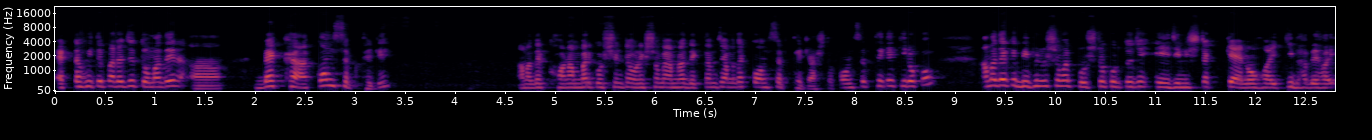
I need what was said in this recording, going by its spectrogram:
একটা হইতে পারে যে তোমাদের ব্যাখ্যা কনসেপ্ট থেকে। আমাদের খ নাম্বার কোশ্চেনটা অনেক সময় আমরা দেখতাম যে আমাদের কনসেপ্ট থেকে আসতো। কনসেপ্ট থেকে কীরকম? আমাদেরকে বিভিন্ন সময় প্রশ্ন করতো যে, এই জিনিসটা কেন হয়? কীভাবে হয়?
